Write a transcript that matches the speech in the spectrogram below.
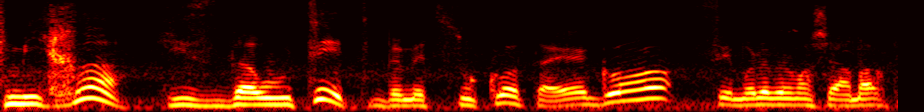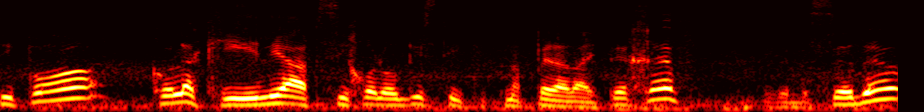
תמיכה הזדהותית במצוקות האגו, שימו לב למה שאמרתי פה, כל הקהיליה הפסיכולוגיסטית תתנפל עליי תכף, זה בסדר,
